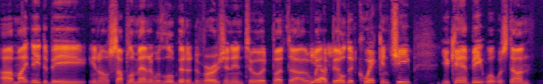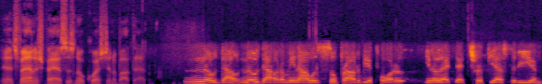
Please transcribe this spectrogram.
uh, might need to be you know supplemented with a little bit of diversion into it. But uh, the yes. way to build it quick and cheap, you can't beat what was done at Spanish Pass. There's no question about that. No doubt, no doubt. I mean, I was so proud to be a part of you know that that trip yesterday and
